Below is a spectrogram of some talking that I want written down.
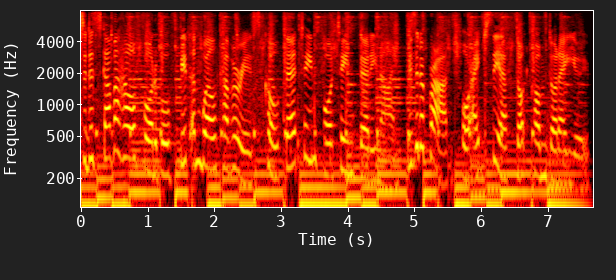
To discover how affordable Fit and Well cover is, call 13 14 39. Visit a branch or hcf.com.au.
